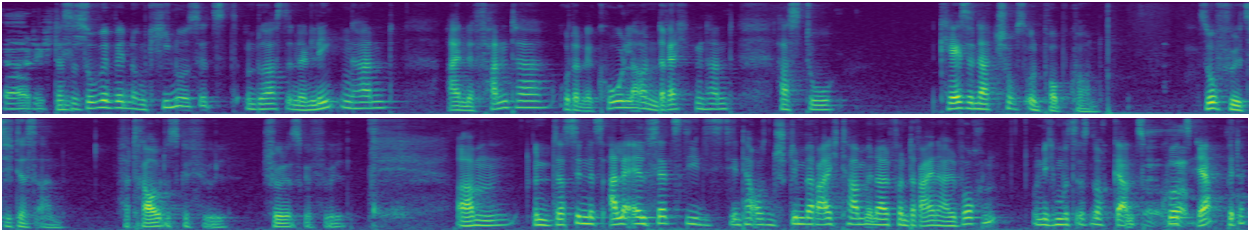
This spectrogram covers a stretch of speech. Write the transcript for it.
ja, richtig. Das ist so, wie wenn du im Kino sitzt und du hast in der linken Hand eine Fanta oder eine Cola und in der rechten Hand hast du Käsenachos und Popcorn. So fühlt sich das an. Vertrautes Gefühl. Schönes Gefühl. Ähm, und das sind jetzt alle elf Sets, die die 10.000 Stimmen erreicht haben innerhalb von dreieinhalb Wochen. Und ich muss jetzt noch ganz kurz. Ja, bitte.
